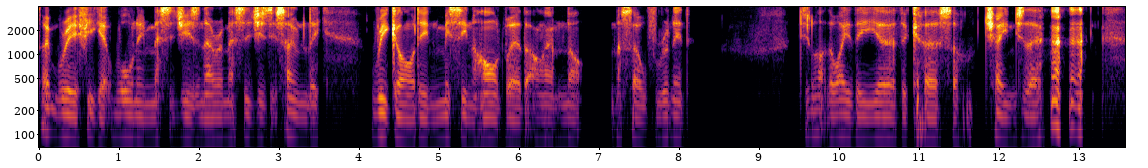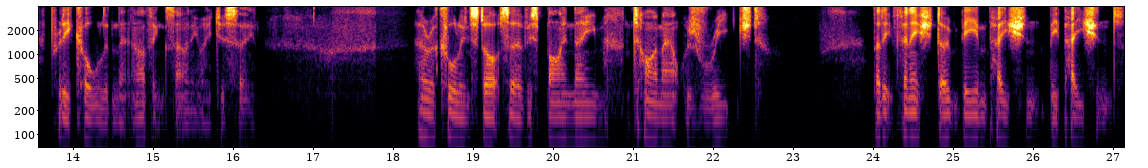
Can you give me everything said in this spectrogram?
Don't worry if you get warning messages and error messages, it's only regarding missing hardware that I am not myself running. Do you like the way the uh, the cursor changed there? Pretty cool, isn't it? I think so anyway, just saying. Error calling start service by name. Timeout was reached. Let it finish. Don't be impatient. Be patient.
